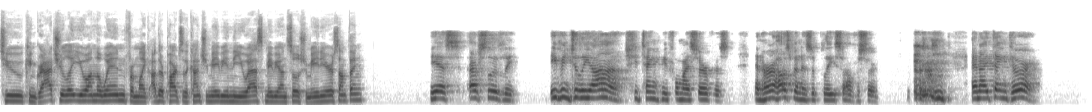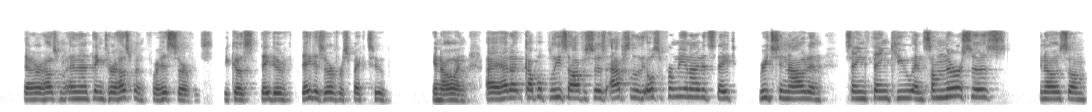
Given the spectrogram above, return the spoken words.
to congratulate you on the win from like other parts of the country maybe in the US maybe on social media or something Yes absolutely even Julianna, she thanked me for my service. And her husband is a police officer. and I thanked her that her husband and I thanked her husband for his service because they de- they deserve respect too. You know, and I had a couple police officers absolutely also from the United States reaching out and saying thank you and some nurses, you know, some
